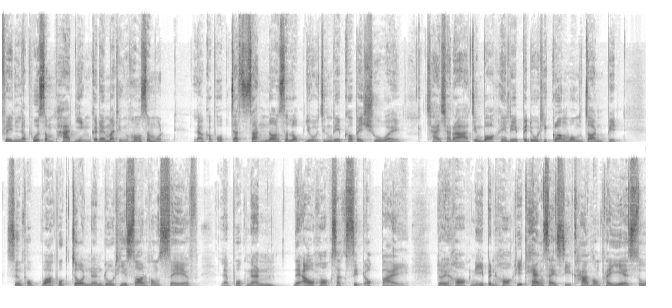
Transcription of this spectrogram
ฟรินและผู้สัมภาษณ์หญิงก็ได้มาถึงห้องสมุด แล้วก็พบจัดสันนอนสลบอยู่จึงรีบเข้าไปช่วย ชายชราจึงบอกให้รีบไปดูที่กล้องวงจรปิดซึ่งพบว่าพวกโจรนนั้นรู้ที่ซ่อนของเซฟ และพวกนั้นได้เอาหอกศักดิ์สิทธิ์ออกไป โดยหอกนี้เป็นหอกที่แทงใส่สีข้างของพระเยซู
